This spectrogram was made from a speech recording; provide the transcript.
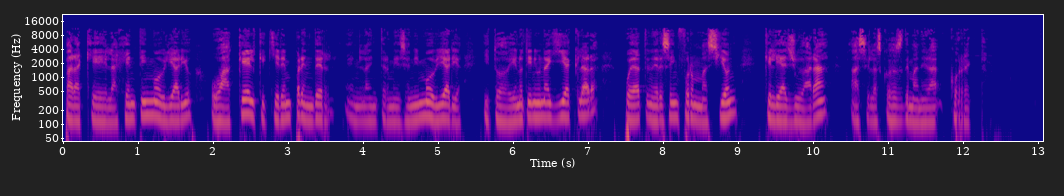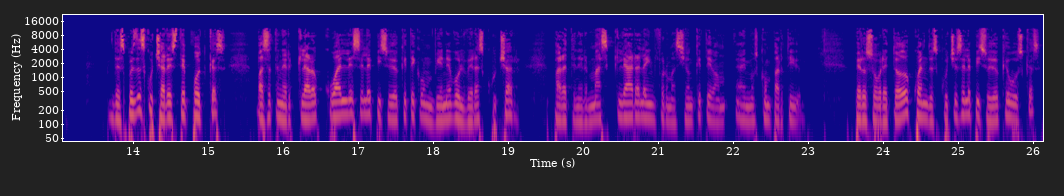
para que el agente inmobiliario o aquel que quiere emprender en la intermediación inmobiliaria y todavía no tiene una guía clara pueda tener esa información que le ayudará a hacer las cosas de manera correcta. Después de escuchar este podcast, vas a tener claro cuál es el episodio que te conviene volver a escuchar para tener más clara la información que te hemos compartido. Pero sobre todo, cuando escuches el episodio que buscas,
